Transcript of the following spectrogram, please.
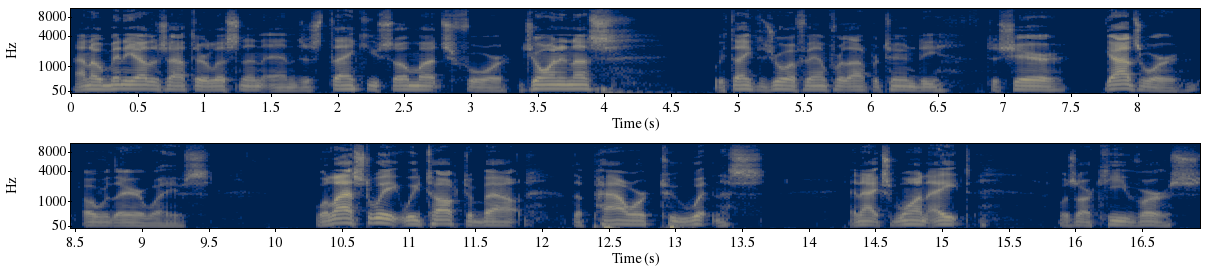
I know many others out there listening, and just thank you so much for joining us. We thank the Joy FM for the opportunity to share God's Word over the airwaves. Well, last week we talked about the power to witness. And Acts 1 8 was our key verse.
